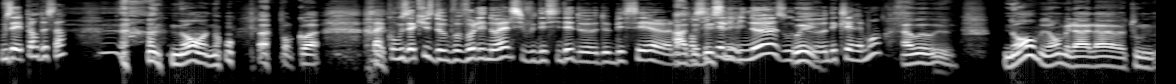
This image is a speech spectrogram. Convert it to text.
Vous avez peur de ça? Non, non. Pourquoi bah, Qu'on vous accuse de voler Noël si vous décidez de, de baisser euh, ah, l'intensité lumineuse ou d'éclairer moins. Ah oui, oui. Non, mais non, mais là, là, tout,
